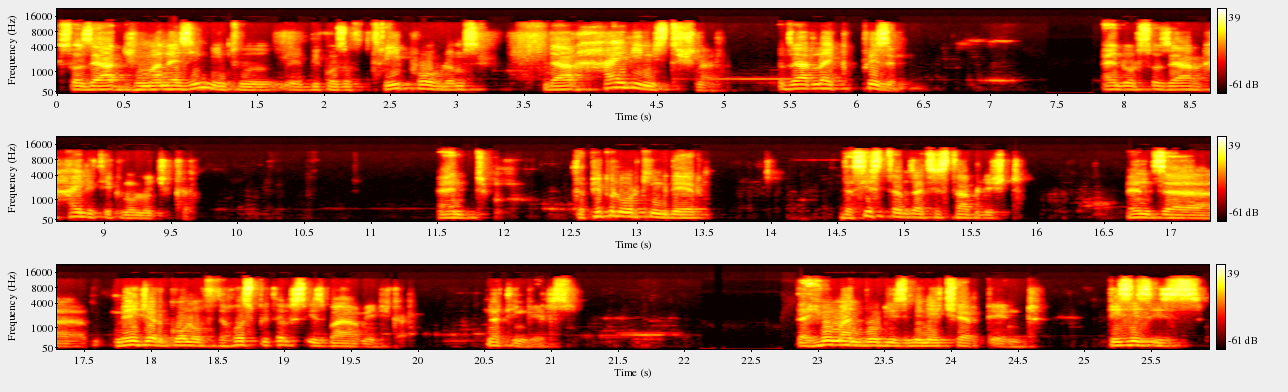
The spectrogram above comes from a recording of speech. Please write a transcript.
So they are humanizing into because of three problems. They are highly institutional. They are like prison. And also they are highly technological. And the people working there, the system that's established, and the major goal of the hospitals is biomedical, nothing else. The human body is miniatured and disease is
